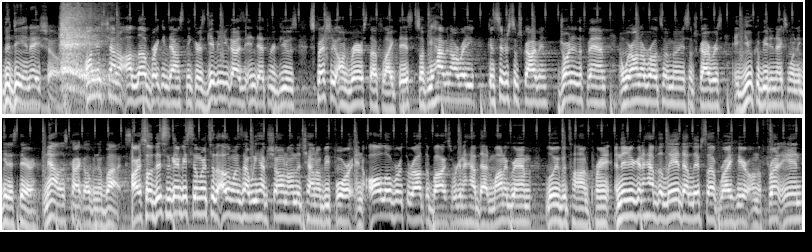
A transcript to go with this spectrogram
the DNA Show. On this channel, I love breaking down sneakers, giving you guys in-depth reviews, especially on rare stuff like this. So if you haven't already, consider subscribing, joining the fam, and we're on our road to a million subscribers, and you could be the next one to get us there. Now let's crack open the box. All right, so this is gonna be similar to the other ones that we have shown on the channel before, and all over throughout the box, we're gonna have that monogram Louis Vuitton print, and then you're gonna have the lid that lifts up right here on the front end,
